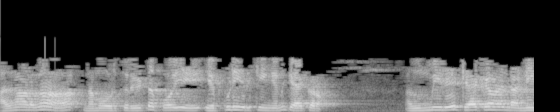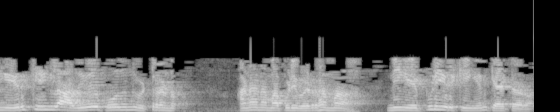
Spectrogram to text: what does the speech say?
அதனாலதான் நம்ம ஒருத்தர் கிட்ட போய் எப்படி இருக்கீங்கன்னு கேட்கறோம் அது உண்மையிலேயே கேட்க வேண்டாம். நீங்க இருக்கீங்களா? அதுவே போதும்னு விட்டுறணும். ஆனா நம்ம அப்படி விடுறோமா? நீங்க எப்படி இருக்கீங்கன்னு கேட்டுறோம்.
